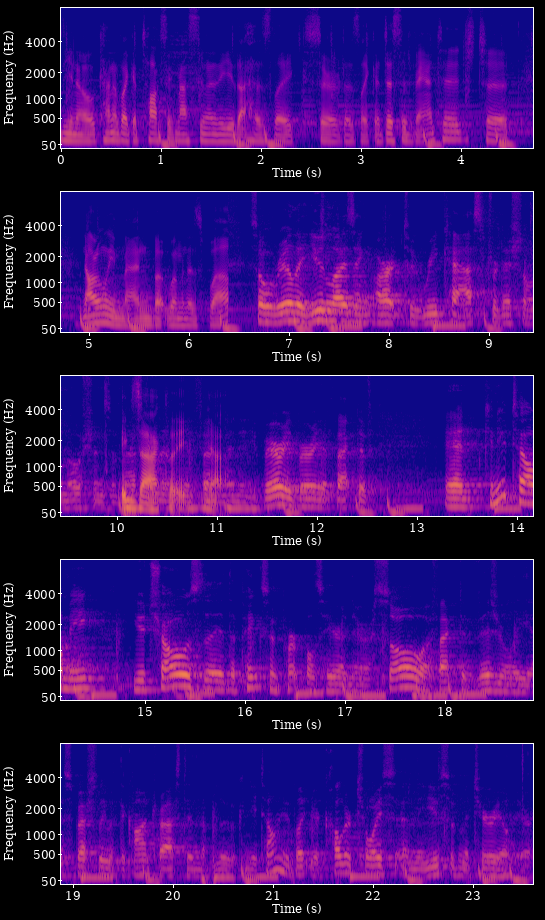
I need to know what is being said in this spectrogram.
you know, kind of like a toxic masculinity that has like served as like a disadvantage to not only men but women as well. So really utilizing art to recast traditional notions of Exactly, masculinity and yeah. femininity. Very, very effective. And can you tell me, you chose the, the pinks and purples here and they're so effective visually, especially with the contrast in the blue. Can you tell me about your color choice and the use of material here?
